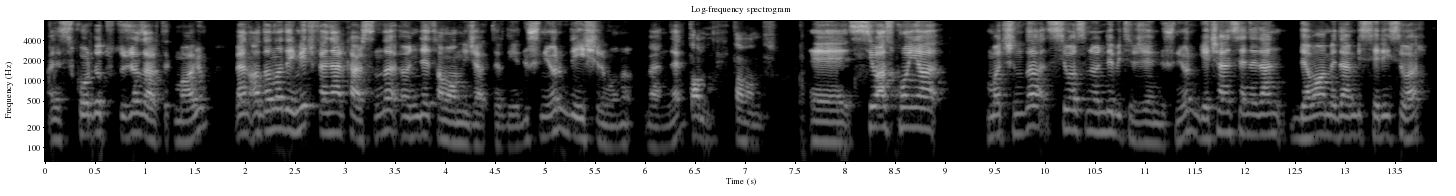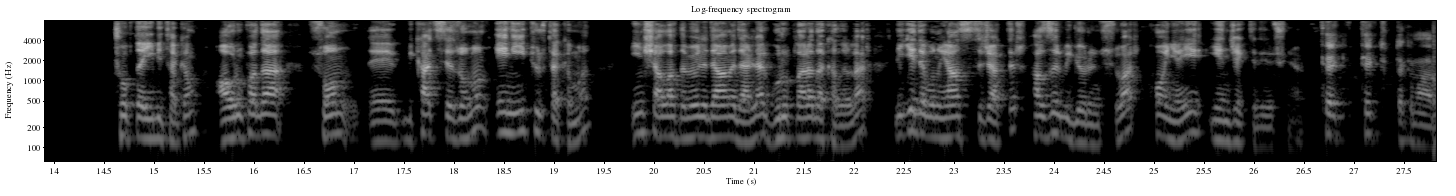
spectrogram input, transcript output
Hani skorda tutacağız artık malum. Ben Adana Demir Fener karşısında önde tamamlayacaktır diye düşünüyorum. Değişirim onu ben de. Tamam, tamamdır. Ee, Sivas Konya maçında Sivas'ın önde bitireceğini düşünüyorum. Geçen seneden devam eden bir serisi var. Çok da iyi bir takım. Avrupa'da son e, birkaç sezonun en iyi Türk takımı. İnşallah da böyle devam ederler. Gruplara da kalırlar. Lige de bunu yansıtacaktır. Hazır bir görüntüsü var. Konya'yı yenecektir diye düşünüyorum. Tek tek Türk takım abi.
